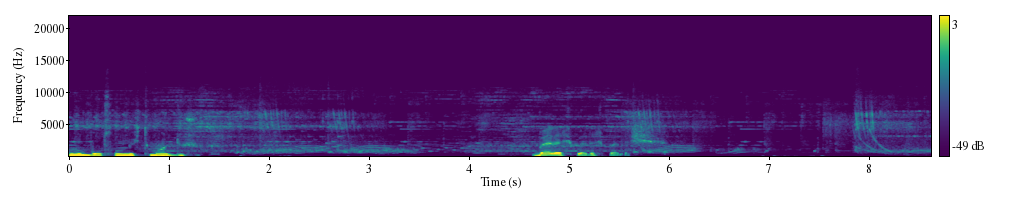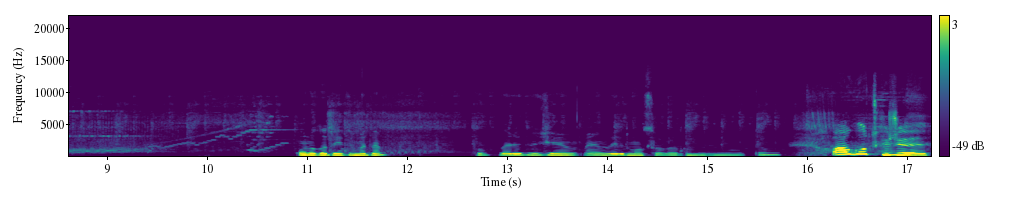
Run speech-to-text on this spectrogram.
Bunun bot olma ihtimal düşük. Beleş beleş beleş. Onu da değdirmeden verebileceğim en verimli hasarlardan Angot gücü.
